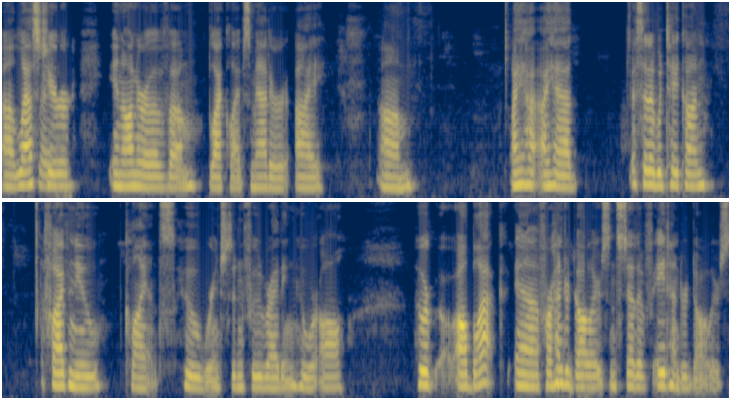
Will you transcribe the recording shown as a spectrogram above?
Uh, last right. year, in honor of um, Black Lives Matter, I um, I, ha- I had I said I would take on five new clients who were interested in food writing, who were all who are all black uh, for hundred dollars instead of eight hundred dollars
